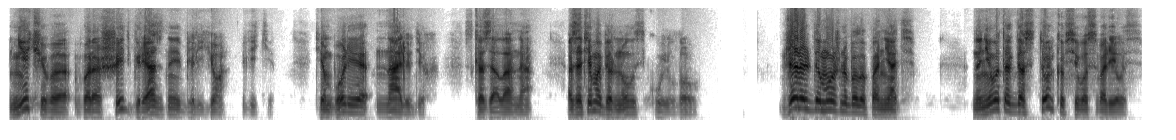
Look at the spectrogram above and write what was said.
Нечего ворошить грязное белье, Вики. Тем более на людях, сказала она, а затем обернулась к Уиллоу. Джеральда можно было понять. На него тогда столько всего свалилось.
